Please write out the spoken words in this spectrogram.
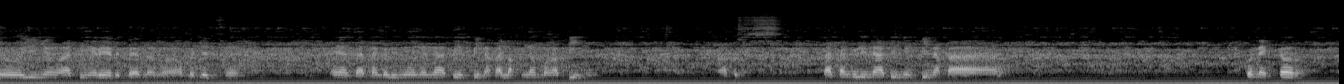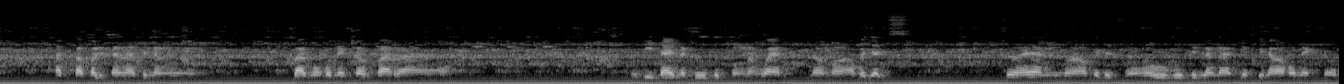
So yun yung ating i-repair ng mga kabadyads no? ayan tatanggalin muna natin yung pinakalock ng mga pin. Tapos tatanggalin natin yung pinaka connector at papalitan natin ng bagong connector para hindi tayo nagdudugtong ng wire ng mga kabajads so ayan mga kabajads mahuhugutin lang natin yung pinaka connector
